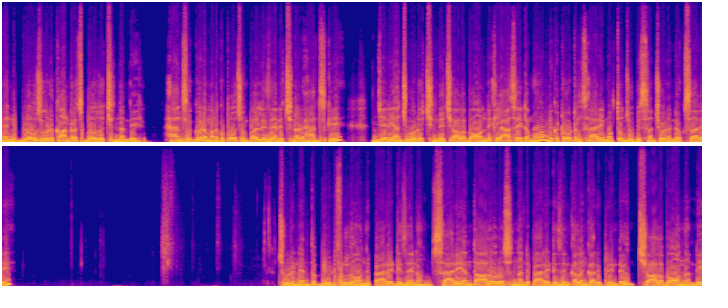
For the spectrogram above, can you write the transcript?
అండ్ బ్లౌజ్ కూడా కాంట్రాస్ట్ బ్లౌజ్ వచ్చిందండి. హ్యాండ్స్కి కూడా మనకు పోచంపల్లి డిజైన్ ఇచ్చినాడు హ్యాండ్స్కి జెరీ అంచు కూడా వచ్చింది. చాలా బాగుంది. క్లాస్ ఐటమ్ మీకు టోటల్ శారీ మొత్తం చూపిస్తాను చూడండి ఒకసారి. చూడండి ఎంత బ్యూటిఫుల్గా ఉంది ప్యారెట్ డిజైన్ శారీ ఎంత ఆల్ ఓవర్ వస్తుందండి ప్యారెట్ డిజైన్ కలంకారీ ప్రింట్ చాలా బాగుందండి.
